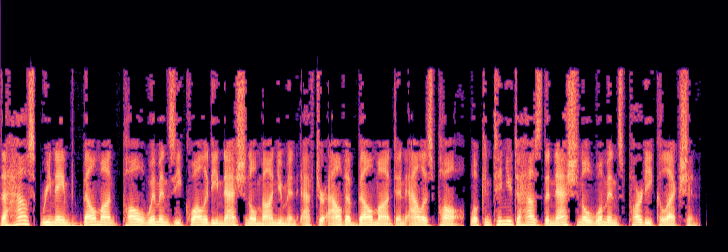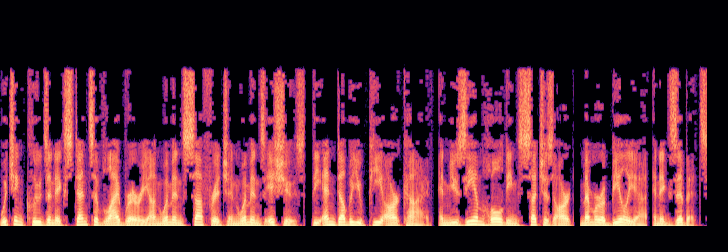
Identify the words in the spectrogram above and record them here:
The house, renamed Belmont Paul Women's Equality National Monument after Alva Belmont and Alice Paul, will continue to house the National Woman's Party collection, which includes an extensive library on women's suffrage and women's issues, the NWP archive, and museum holdings such as art, memorabilia, and exhibits.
